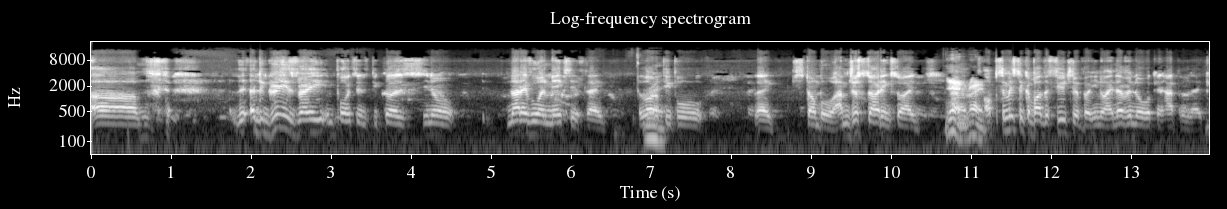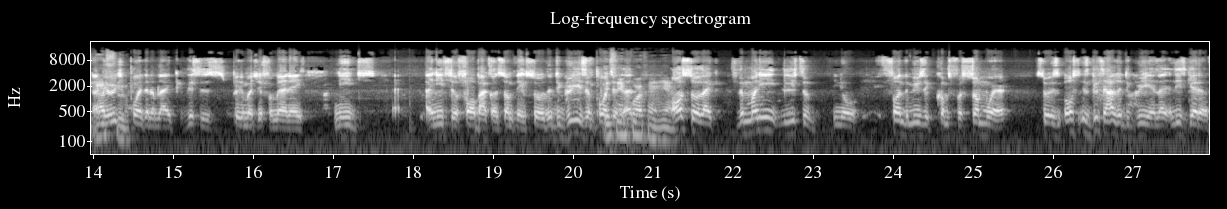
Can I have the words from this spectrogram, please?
um, the, a degree is very important because you know not everyone makes it. Like a lot Right. of people like stumble. I'm just starting, so I Yeah, I'm right. optimistic about the future, but you know I never know what can happen. Like I That's can reach a point that I'm like, this is pretty much it for me, and I need. I need to fall back on something. So the degree is important. It's And important, yeah. Also, like the money used to, you know, fund the music comes from somewhere. So it's also it's good to have the degree and at least get a,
